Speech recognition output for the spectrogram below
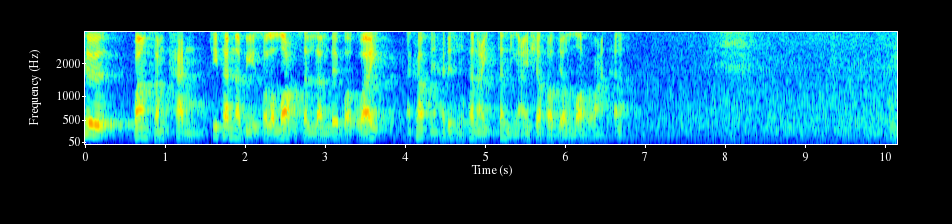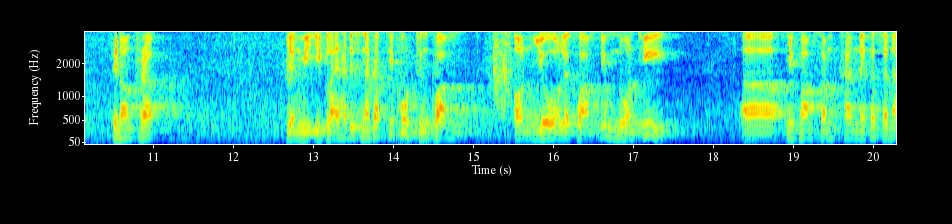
คือความสำคัญที่ท่านนาบีสุลต่านสัลลัมได้บอกไว้นะครับในฮะดิษของท่านท่านหญิงไอชะรดิยัลลอฮุอันฮะ พี่น้องครับ ยังมีอีกหลายฮะดิษนะครับ ที่พูดถึงความอ่อนโยนและความนิ่มนวลที่มีความสำคัญในทัศนะ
